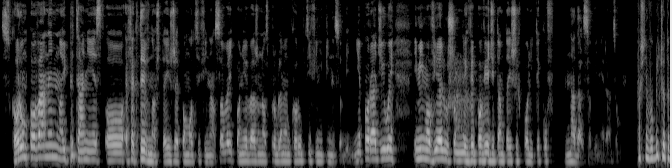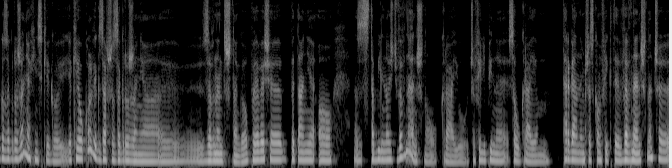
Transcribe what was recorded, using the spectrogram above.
skorumpowanym, no i pytanie jest o efektywność tejże pomocy finansowej, ponieważ no, z problemem korupcji Filipiny sobie nie poradziły i mimo wielu szumnych wypowiedzi tamtejszych polityków nadal sobie nie radzą właśnie w obliczu tego zagrożenia chińskiego, jakiegokolwiek zawsze zagrożenia y, zewnętrznego, pojawia się pytanie o stabilność wewnętrzną kraju. Czy Filipiny są krajem targanym przez konflikty wewnętrzne, czy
